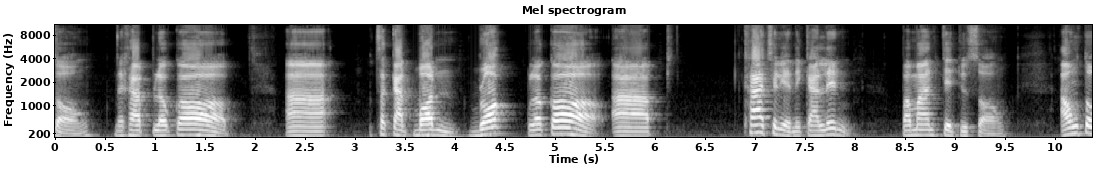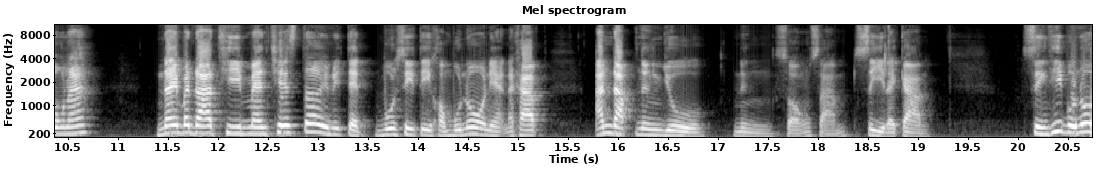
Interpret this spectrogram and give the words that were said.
2.2 นะครับ แล้วก็สกัดบอลบล็อก แล้วก็ค่าเฉลี่ยในการเล่นประมาณ 7.2 เอาตรงนะ ในบรรดาทีมแมนเชสเตอร์ยูไนเต็ดบูซีตีของบูโน่เนี่ยนะครับ อันดับหนึ่งอยู่ 1 2 3 4 รายการ สิ่งที่บูโน่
